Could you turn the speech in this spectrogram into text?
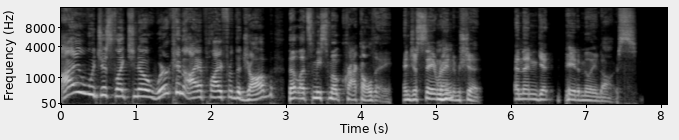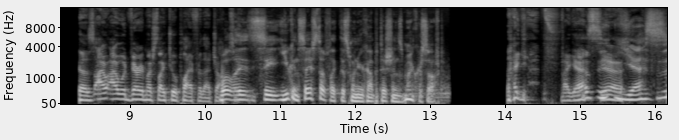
I would just like to know where can I apply for the job that lets me smoke crack all day and just say mm-hmm. random shit and then get paid a million dollars? Because I, I, would very much like to apply for that job. Well, so. Uh, see, you can say stuff like this when your competition is Microsoft. I guess, I guess yeah. Yes.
